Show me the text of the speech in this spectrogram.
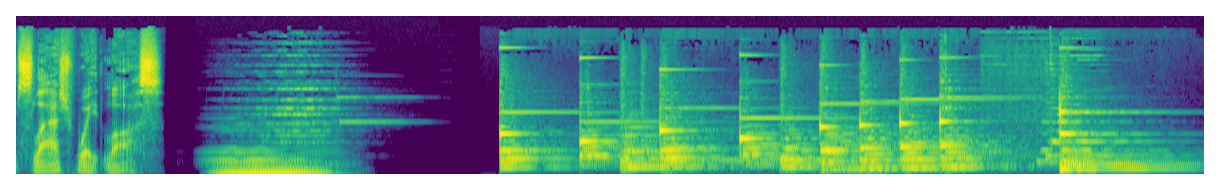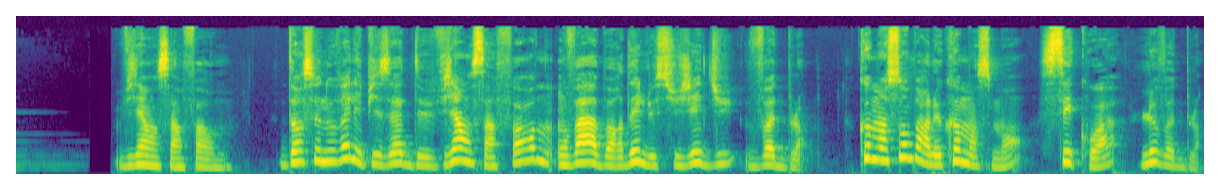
slash weight on s'informe. Dans ce nouvel épisode de Viens, on s'informe, on va aborder le sujet du vote blanc. Commençons par le commencement. C'est quoi le vote blanc?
